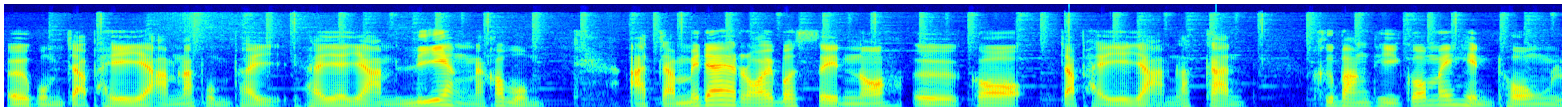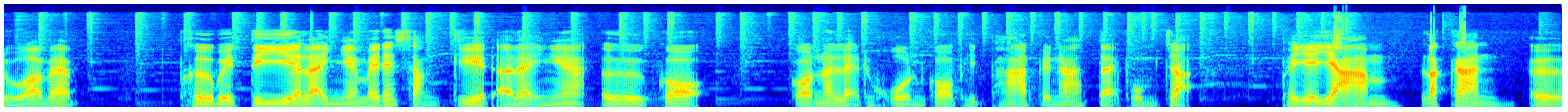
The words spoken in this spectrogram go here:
เออ ผมจะพยายามนะ ผมพยพยายามเลี่ยงนะครับผม อาจจะไม่ได้ร้อยเปอร์เซ็นต์เนาะ เออ ก็จะพยายามละกัน คือบางทีก็ไม่เห็นธงหรือว่าแบบเผลอไปตีอะไรเงี้ยไม่ได้สังเกตอะไรเงี้ย เออ ก็ก็นั่นแหละทุกคนก็ผิดพลาดไปนะ แต่ผมจะพยายามละกัน เออ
